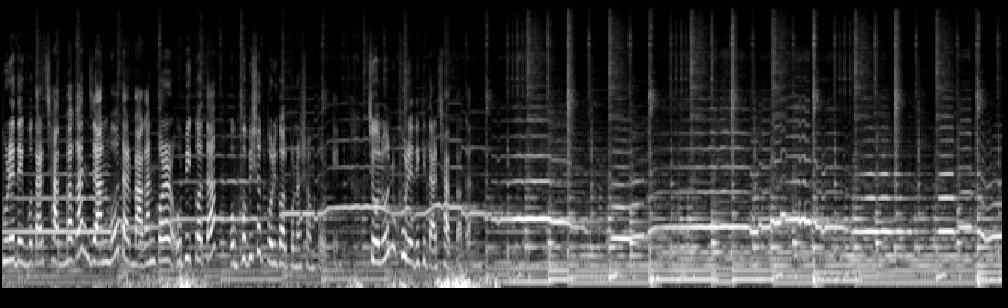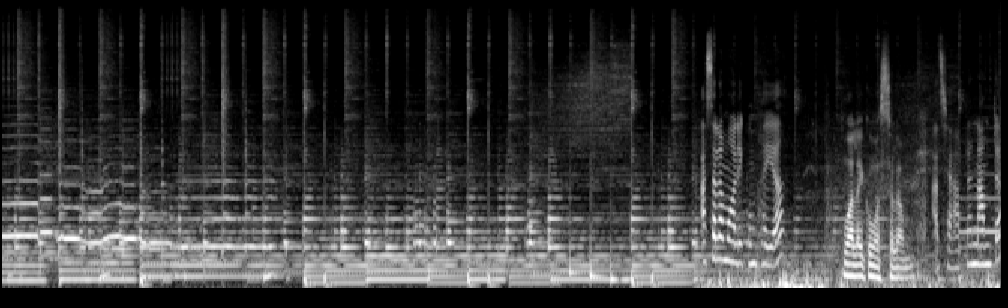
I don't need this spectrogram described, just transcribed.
ঘুরে দেখব তার ছাদ বাগান, জানব তার বাগান করার অভিজ্ঞতা ও ভবিষ্যৎ পরিকল্পনা সম্পর্কে। চলুন ঘুরে দেখি তার ছাদ বাগান। আসসালামু আলাইকুম ভাইয়া। ওয়ালাইকুম আসসালাম। আচ্ছা আপনার নামটা?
